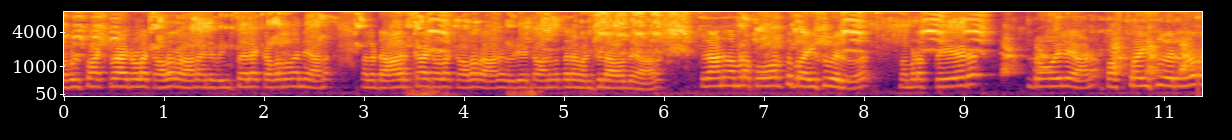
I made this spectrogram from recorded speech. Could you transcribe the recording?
ഡബിൾ ഫാക്ടർ ആയിട്ടുള്ള കളറാണ്. അതിന്റെ വിൻസയിലെ കളർ തന്നെയാണ്. നല്ല ഡാർക്ക് ആയിട്ടുള്ള കളറാണ്. വീഡിയോ കാണുമ്പോൾ തന്നെ മനസ്സിലാവുന്നതാണ്. ഇതാണ് നമ്മുടെ ഫോർത്ത് പ്രൈസ് വരുന്നത്. നമ്മുടെ തേർഡ് ഡ്രോയിലെയാണ് ഫസ്റ്റ് പ്രൈസ് വരുന്നത്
